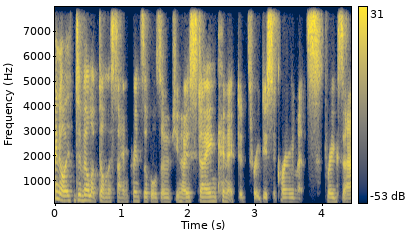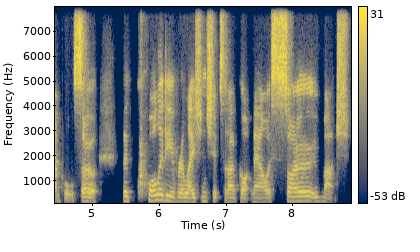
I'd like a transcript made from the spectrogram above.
you know, it's developed on the same principles of, you know, staying connected through disagreements, for example. So the quality of relationships that I've got now is so much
